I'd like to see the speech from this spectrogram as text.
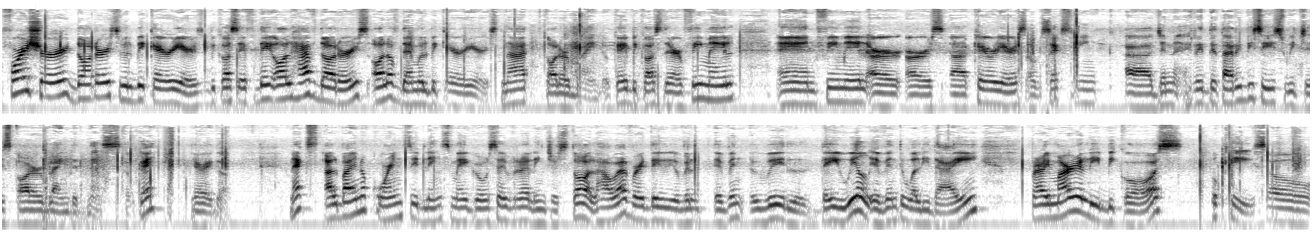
for sure, daughters will be carriers because if they all have daughters, all of them will be carriers, not colorblind, okay? Because they're female and female are, are uh, carriers of sex-linked uh, hereditary disease which is colorblindness, okay? Here we go. Next, albino corn seedlings may grow several inches tall. However, they will, even, will, they will eventually die primarily because Okay, so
